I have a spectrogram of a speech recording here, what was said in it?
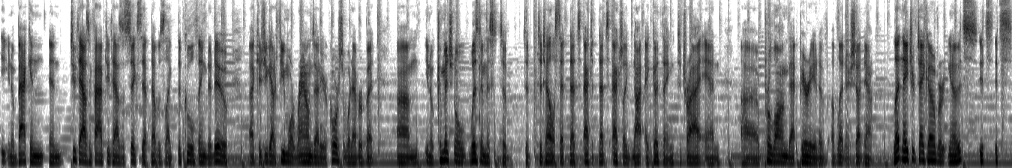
you know back in in 2005 2006 that, that was like the cool thing to do because uh, you got a few more rounds out of your course or whatever. But um, you know conventional wisdom is to to, to tell us that that's actually that's actually not a good thing to try and uh, prolong that period of, of letting it shut down. Let nature take over. You know, it's it's it's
